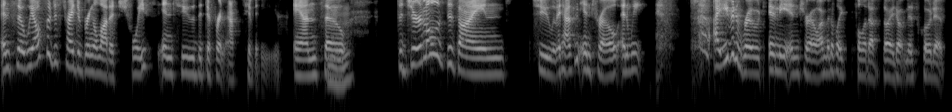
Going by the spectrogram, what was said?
And so we also just tried to bring a lot of choice into the different activities. And so mm-hmm the journal is designed to it has an intro and we I even wrote in the intro, I'm going to like pull it up so I don't misquote it,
